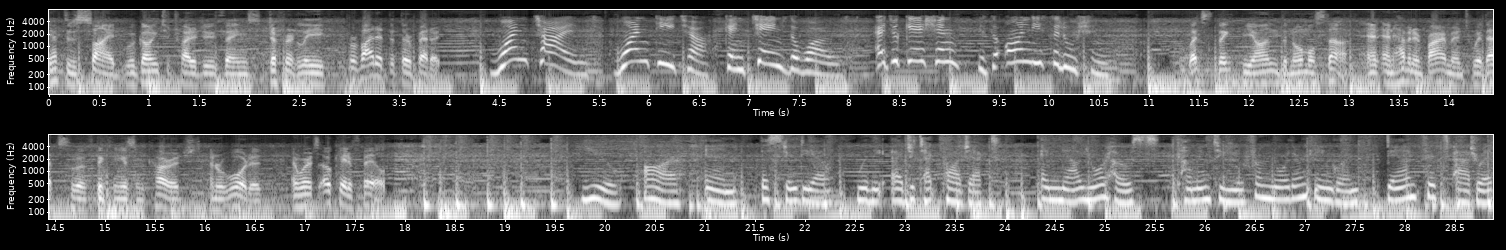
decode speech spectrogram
You have to decide we're going to try to do things differently, provided that they're better. One child, one teacher can change the world. Education is the only solution. Let's think beyond the normal stuff and, and have an environment where that sort of thinking is encouraged and rewarded and where it's okay to fail. You are in the studio with the Edutech Project. And now your hosts, coming to you from Northern England, Dan Fitzpatrick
